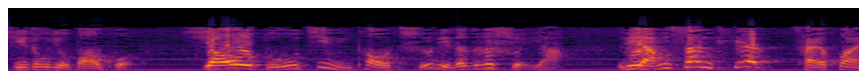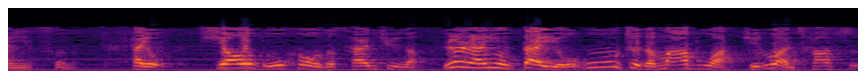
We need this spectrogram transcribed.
其中就包括消毒浸泡池里的这个水呀，两三天才换一次呢。还有消毒后的餐具呢，仍然用带有污渍的抹布啊去乱擦拭。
